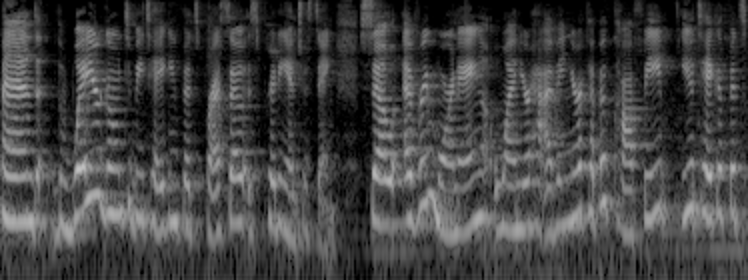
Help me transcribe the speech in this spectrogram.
And the way you're going to be taking Fitspresso is pretty interesting. So every morning when you're having your cup of coffee, you take a, Fitz,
